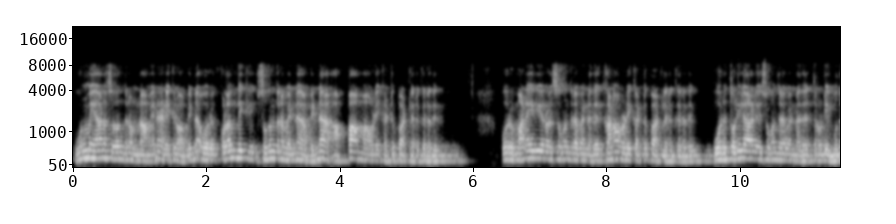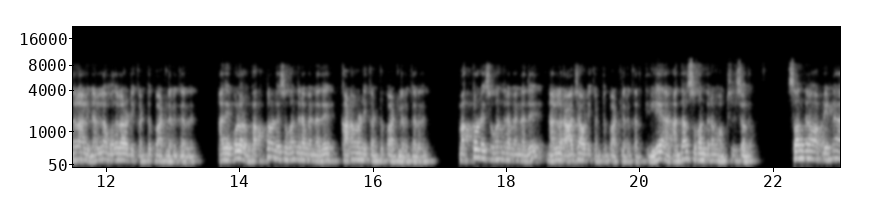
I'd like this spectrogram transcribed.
உண்மையான சுதந்திரம் நாம் என்ன நினைக்கிறோம் அப்படின்னா ஒரு குழந்தைக்கு சுதந்திரம் என்ன அப்படின்னா அப்பா அம்மாவுடைய கட்டுப்பாட்டில் இருக்கிறது. ஒரு மனைவியோட சுதந்திரம் என்னது? கணவனுடைய கட்டுப்பாட்டில் இருக்கிறது. ஒரு தொழிலாளருடைய சுதந்திரம் என்னது? தன்னுடைய முதலாளி நல்ல முதலாளியுடைய கட்டுப்பாட்டில் இருக்கிறது. அதே போல ஒரு பக்தனுடைய சுதந்திரம் என்னது? கணவனுடைய கட்டுப்பாட்டில் இருக்கிறது. மக்களுடைய சுதந்திரம் என்னது? நல்ல ராஜாவுடைய கட்டுப்பாட்டில் இருக்கிறது. இல்லையா? அதுதான் சுதந்திரம் அப்படின்னு சொல்லுது சுதந்திரம் அப்படின்னா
